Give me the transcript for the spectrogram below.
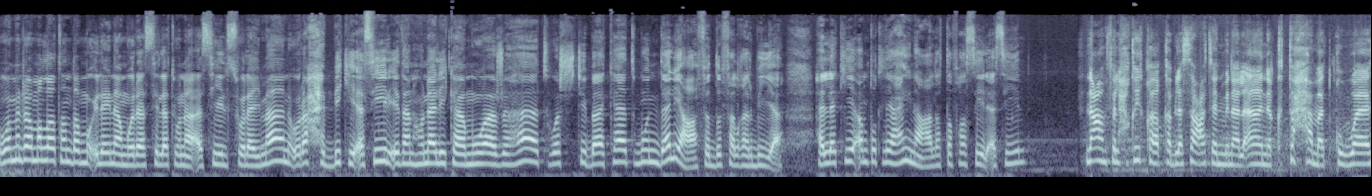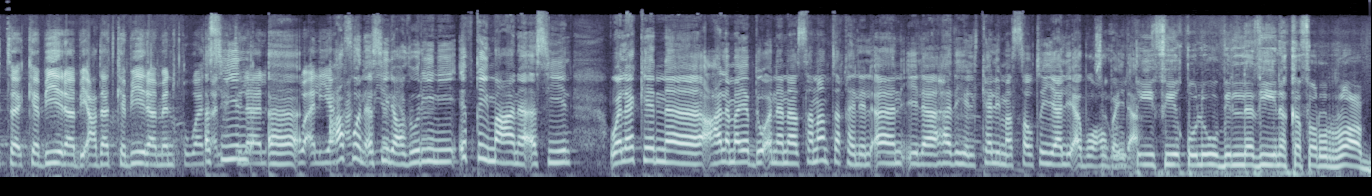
ومن رام الله تنضم إلينا مراسلتنا أسيل سليمان. أرحب بك أسيل. إذا هنالك مواجهات واشتباكات مندلعة في الضفة الغربية. هل لك أن تطلعين على التفاصيل أسيل؟ نعم في الحقيقة قبل ساعة من الآن اقتحمت قوات كبيرة بأعداد كبيرة من قوات أسيل الاحتلال آه وآليات عفوا أسيل اعذريني. ابقي معنا أسيل. ولكن آه على ما يبدو أننا سننتقل الآن إلى هذه الكلمة الصوتية لأبو عبيدة. في قلوب الذين كفروا الرعب.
